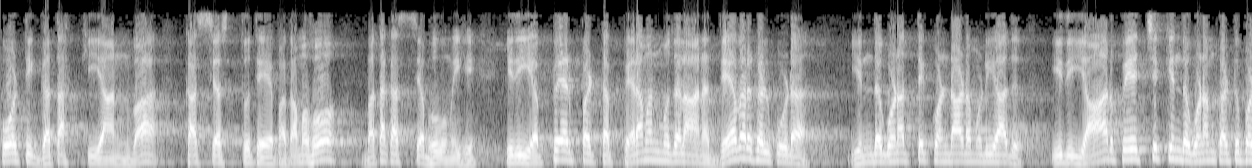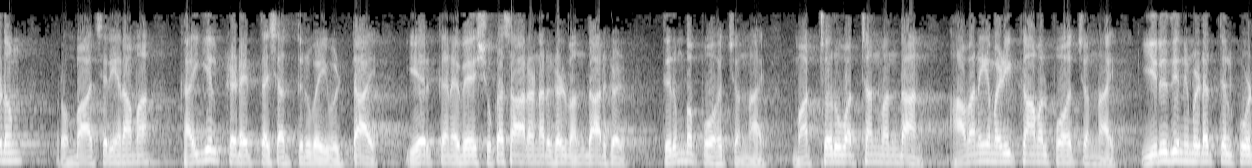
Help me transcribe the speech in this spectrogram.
கோட்டி கத கியான்வா. கஸ்யஸ்துதே பதமஹோ. பதகஸ்ய பூமிகி இது எப்பேற்பட்ட பிரமன் முதலான தேவர்கள் கூட இந்த குணத்தை கொண்டாட முடியாது. இது யார் பேச்சுக்கு இந்த குணம் கட்டுப்படும்? ரொம்ப ஆச்சரியராமா கையில் கிடைத்த சத்ருவை விட்டாய். ஏற்கனவே சுகசாரணர்கள் வந்தார்கள். திரும்ப போகச் சொன்னாய். மற்றொருவற்றன் வந்தான். அவனையும் அழிக்காமல் போகச் சொன்னாய். இறுதி நிமிடத்தில் கூட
